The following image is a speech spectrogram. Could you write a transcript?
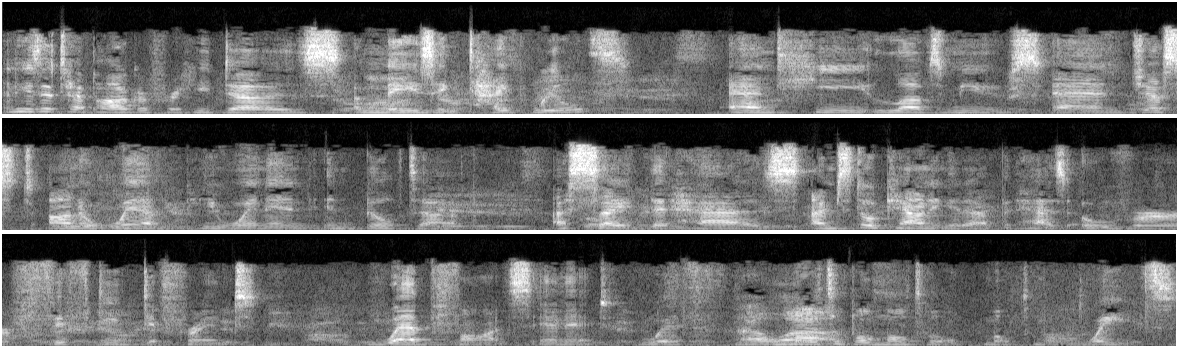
And he's a typographer. He does amazing type wheels, and he loves Muse. And just on a whim, he went in and built up a site that has, I'm still counting it up, it has over 50 different web fonts in it with Oh, wow. multiple, multiple, multiple weights.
